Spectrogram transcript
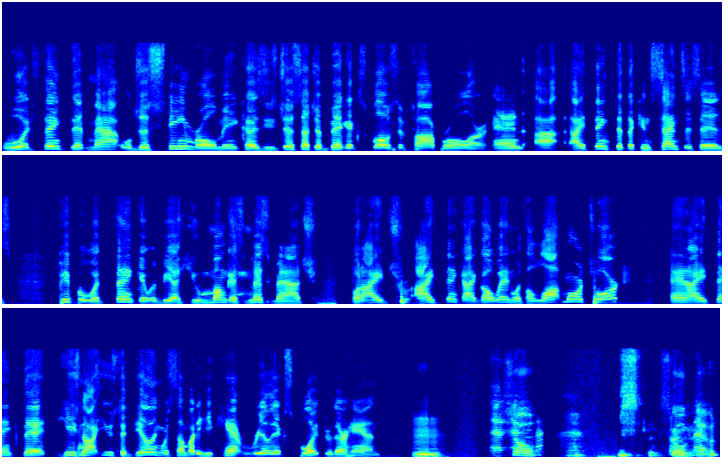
would think that Matt will just steamroll me because he's just such a big explosive top roller, and uh, I think that the consensus is people would think it would be a humongous mismatch, but I tr- I think I go in with a lot more torque, and I think that he's not used to dealing with somebody he can't really exploit through their hand. Mm. And, So- and Matt, sorry, Go, Matt, Devon.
